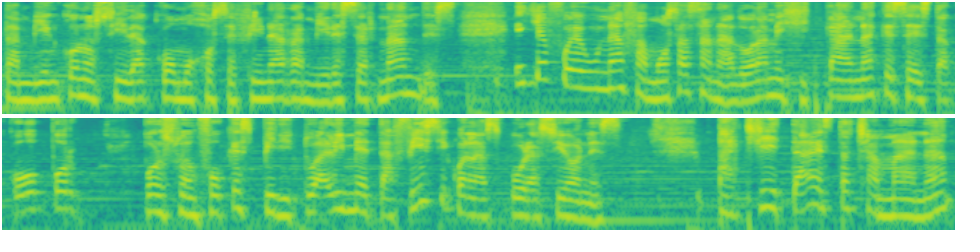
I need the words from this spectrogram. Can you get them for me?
también conocida como Josefina Ramírez Hernández. Ella fue una famosa sanadora mexicana que se destacó por por su enfoque espiritual y metafísico en las curaciones. Pachita, esta chamana,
